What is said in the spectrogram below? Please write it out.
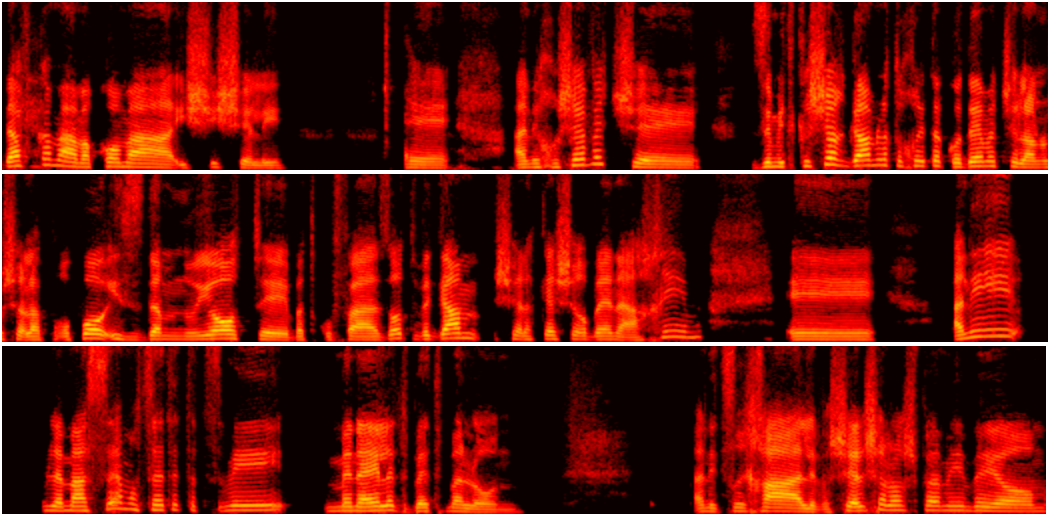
דווקא כן. מהמקום האישי שלי. אני חושבת שזה מתקשר גם לתוכנית הקודמת שלנו, של אפרופו הזדמנויות בתקופה הזאת, וגם של הקשר בין האחים. אני למעשה מוצאת את עצמי מנהלת בית מלון. אני צריכה לבשל שלוש פעמים ביום,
